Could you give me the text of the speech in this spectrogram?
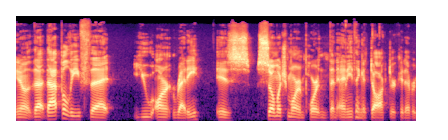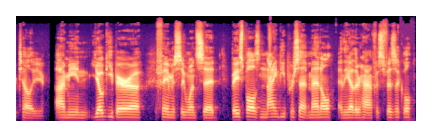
you know that that belief that you aren't ready is so much more important than anything a doctor could ever tell you. I mean, Yogi Berra famously once said, "Baseball is ninety percent mental, and the other half is physical."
